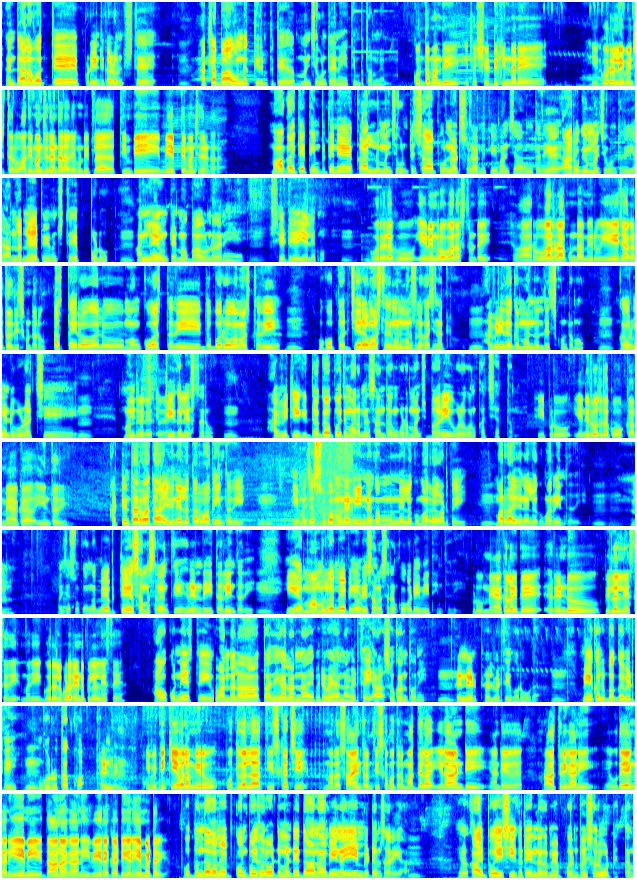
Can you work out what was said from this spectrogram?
కానీ దానా పోతే ఎప్పుడు ఇంటికాడ ఉంచితే అట్లా బాగుండదు తింపితే మంచిగా ఉంటాయని తింపుతాం మేము. కొంతమంది ఇట్లా షెడ్ కిందనే ఈ గొర్రెల్ని పెంచుతారు. అది మంచిది అంటారా లేకుంటే ఇట్లా తింపి మేపితే మంచిది అంటారా మాకైతే తెంపితేనే కాళ్ళు మంచిగా ఉంటాయి షాపు నడుచడానికి మంచిగా ఉంటుంది ఆరోగ్యం మంచిగా ఉంటుంది. అందులో మేపి ఉంచితే ఎప్పుడు అందులో ఉంటే మాకు బాగుండదని షెడ్ చేయలేము. గొర్రెలకు ఏమేమి రోగాలు వస్తుంటాయి? రోగాలు రాకుండా మీరు ఏ జాగ్రత్తలు తీసుకుంటారు? వస్తాయి రోగాలు మంకు వస్తుంది దుబ్బ రోగం వస్తుంది ఒక్కొక్క జ్వరం వస్తుంది మన మనసులోకి వచ్చినట్లు. అవిడి దగ్గర మందులు తెచ్చుకుంటాము. గవర్నమెంట్ కూడా వచ్చి మందులు టీకాలు వేస్తారు. అవిటికి దగ్గకపోతే మరి మేము సంతం కూడా మంచి భారీగా కూడా కొనుక్కొచ్చి ఇస్తాం ఇప్పుడు ఎన్ని రోజులకు ఒక్క మేక ఈంతది? కట్టిన తర్వాత ఐదు నెలల తర్వాత ఇంతది ఇక మంచిగా సుఖం ఉండే ఈనాక మూడు నెలలకు మర్ర కడతాయి. మర్ర ఐదు నెలలకు మర్ర ఇంతది. మంచిగా సుఖంగా మేపితే సంవత్సరానికి రెండు ఈతలు ఇంతది. ఇక మామూలుగా మేపినోడి సంవత్సరానికి ఒకటే వీతి ఇంతది. ఇప్పుడు మేకలు అయితే రెండు పిల్లల్ని వేస్తుంది మరి గొర్రెలు కూడా రెండు పిల్లల్ని వేస్తాయా ఆ కొన్ని వేస్తాయి వందల పది గలన్నా ఇరవై అన్నా పెడతాయి ఆ సుఖంతో రెండేడు పిల్లలు పెడతాయి గొర్రె కూడా. మేకలు బగ్గ పెడతాయి. గొర్రె తక్కువ రెండు పెడతాయి. వీటిని కేవలం మీరు పొద్దుగల్ల తీసుకొచ్చి మరి సాయంత్రం తీసుకుపోతారు. మధ్యలో ఎలాంటి అంటే రాత్రి కానీ ఉదయం కానీ ఏమి దానా కానీ వేరే గడ్డి కానీ ఏం పెట్టరు ఇక. పొద్దున్న దాకా మేపుకొని పోయి సొరగొట్టమంటే దానా బీనా ఏం పెట్టాం సార్ ఇక. ఇక కాలిపోయి చీకటి అయిన దాకా మేపుకొని పోయి సొరగొట్టిస్తాం.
